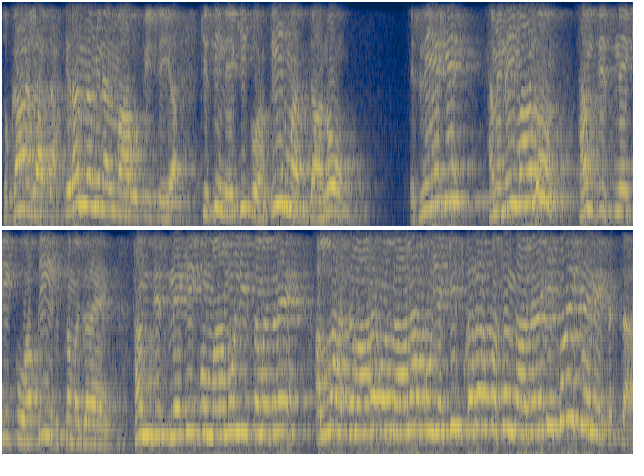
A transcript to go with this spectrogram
تو کہا، لا تحقرن من المعروف شیئا۔ کسی نیکی کو حقیر مت جانو۔ اس لیے کہ ہمیں نہیں معلوم۔ ہم جس نیکی کو حقیر سمجھ رہے ہیں، ہم جس نیکی کو معمولی سمجھ رہے ہیں، اللہ تبارک و تعالیٰ کو یہ کس قدر پسند آ جائے گی، کوئی کہہ نہیں سکتا۔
